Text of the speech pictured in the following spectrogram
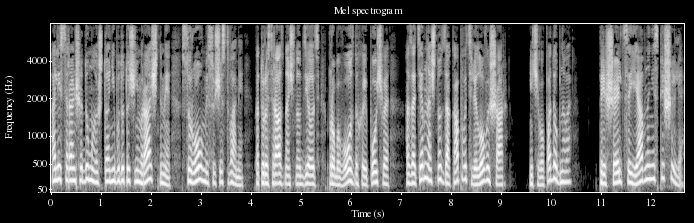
Алиса раньше думала, что они будут очень мрачными, суровыми существами, которые сразу начнут делать пробы воздуха и почвы, а затем начнут закапывать лиловый шар. Ничего подобного. Пришельцы явно не спешили.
